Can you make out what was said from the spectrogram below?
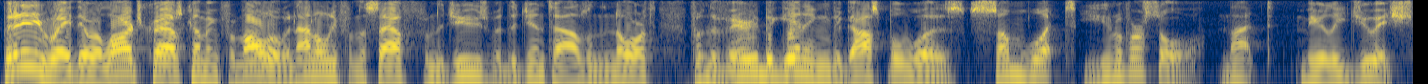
But at any rate, there were large crowds coming from all over, not only from the south, from the Jews, but the Gentiles in the north. From the very beginning, the gospel was somewhat universal, not merely Jewish.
